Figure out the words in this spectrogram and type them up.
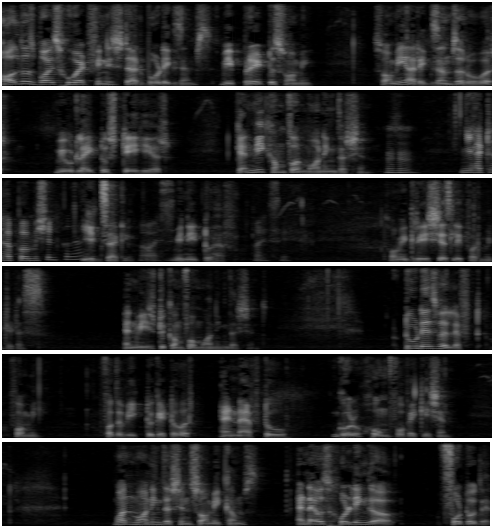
all those boys who had finished our board exams we prayed to swami swami our exams are over we would like to stay here can we come for morning darshan Mhm. You had to have permission for that? exactly Oh, I see. we need to have I see. Swami graciously permitted us. And we used to come for morning darshan. Two days were left for me for the week to get over, and I have to go home for vacation. One morning darshan, Swami comes, and I was holding a photo there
